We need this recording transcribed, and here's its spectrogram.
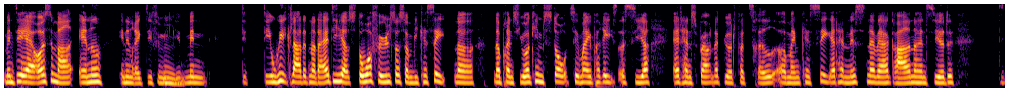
Men det er også meget andet end en rigtig familie. Mm. Men det, det er jo helt klart, at når der er de her store følelser, som vi kan se, når, når prins Joachim står til mig i Paris og siger, at hans børn er gjort for træd, og man kan se, at han næsten er at græde, når han siger det. De,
